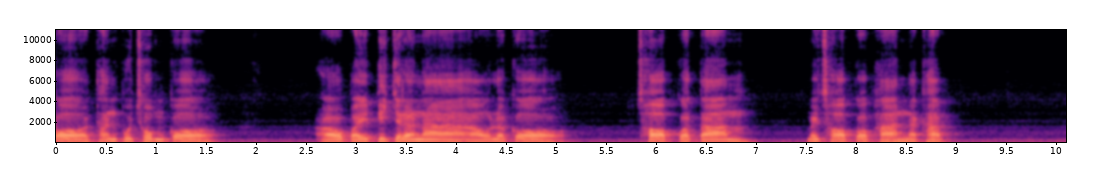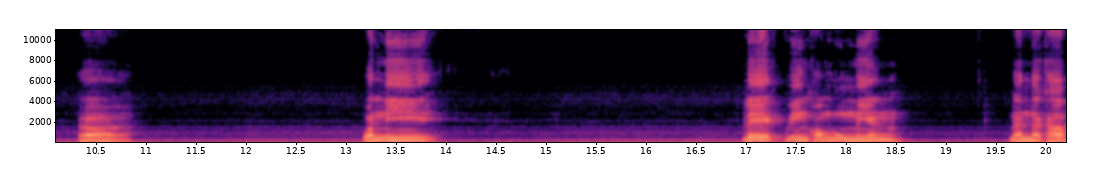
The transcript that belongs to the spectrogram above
ก็ท่านผู้ชมก็เอาไปพิจารณาเอาแล้วก็ชอบก็ตาม ไม่ชอบก็ผ่านนะครับ วันนี้ เลขวิ่งของลุงเนียง นั้นนะครับ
